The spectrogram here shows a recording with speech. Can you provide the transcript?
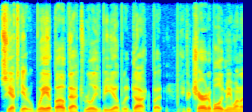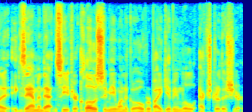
So you have to get way above that to really to be able to deduct. But if you're charitable, you may want to examine that and see if you're close. You may want to go over by giving a little extra this year.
